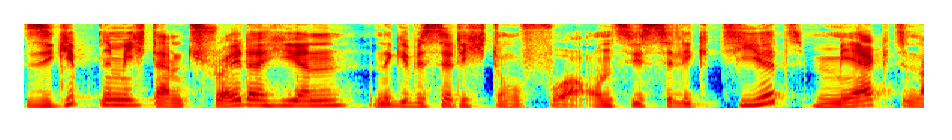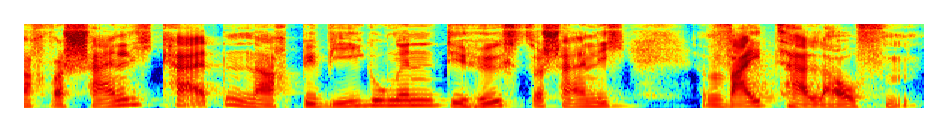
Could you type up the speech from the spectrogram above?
Sie gibt nämlich deinem Traderhirn eine gewisse Richtung vor und sie selektiert Märkte nach Wahrscheinlichkeiten, nach Bewegungen, die höchstwahrscheinlich weiterlaufen.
